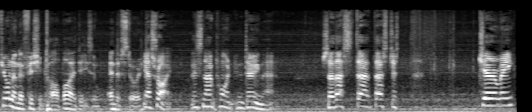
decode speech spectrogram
If you want an efficient car, buy a diesel. End of story. Yeah, that's right. There's no point in doing that. So that's that, that's just Jeremy.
